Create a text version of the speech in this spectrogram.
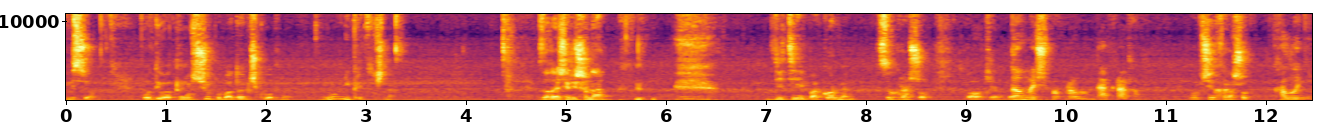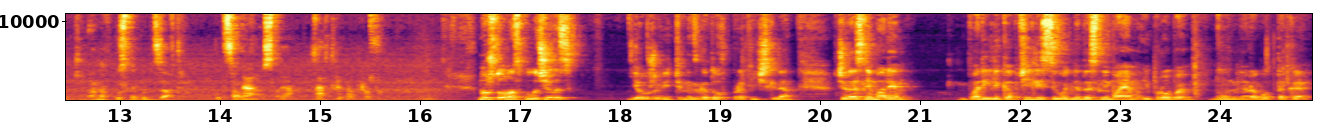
И все. Вот и воткнул щуп, и батончик лопнул. Ну, не критично. Задача решена. Детей покормим, все хорошо. Палки отдам. Дома еще попробуем, да, краков? Вообще хорошо, Холодненький. она вкусная будет завтра. Вот самая Да, вкусная. да. Завтра попробуем. Ну что у нас получилось? Я уже, видите, на изготовку практически, да? Вчера снимали, варили, коптили, сегодня доснимаем и пробуем. Ну, у меня работа такая.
